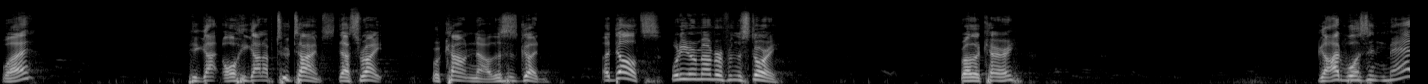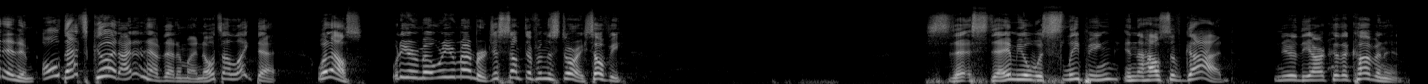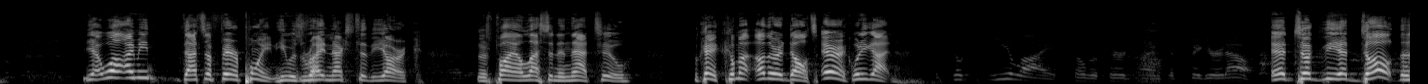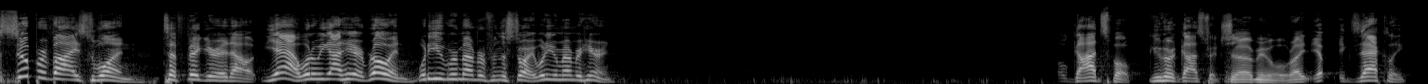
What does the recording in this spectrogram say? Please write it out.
What? He got oh, he got up two times. That's right. We're counting now. This is good. Adults, what do you remember from the story? Brother Carey? God wasn't mad at him. Oh, that's good. I didn't have that in my notes. I like that. What else? What do you remember? What do you remember? Just something from the story. Sophie. Samuel was sleeping in the house of God near the Ark of the Covenant. Yeah, well, I mean, that's a fair point. He was right next to the Ark. There's probably a lesson in that, too. Okay, come on, other adults. Eric, what do you got? It took Eli till the third time to figure it out. It took the adult, the supervised one, to figure it out. Yeah, what do we got here? Rowan, what do you remember from the story? What do you remember hearing? God spoke. You heard God speak. Samuel, right? Yep, exactly.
